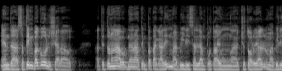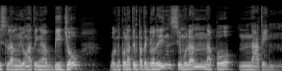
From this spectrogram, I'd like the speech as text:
And ah, sa Timbagol, shoutout. At ito na nga, wag na natin patagalin. Mabilisan lang po tayong ah, tutorial. Mabilis lang yung ating ah, video. Wag na po natin patagalin. Simulan na po natin.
